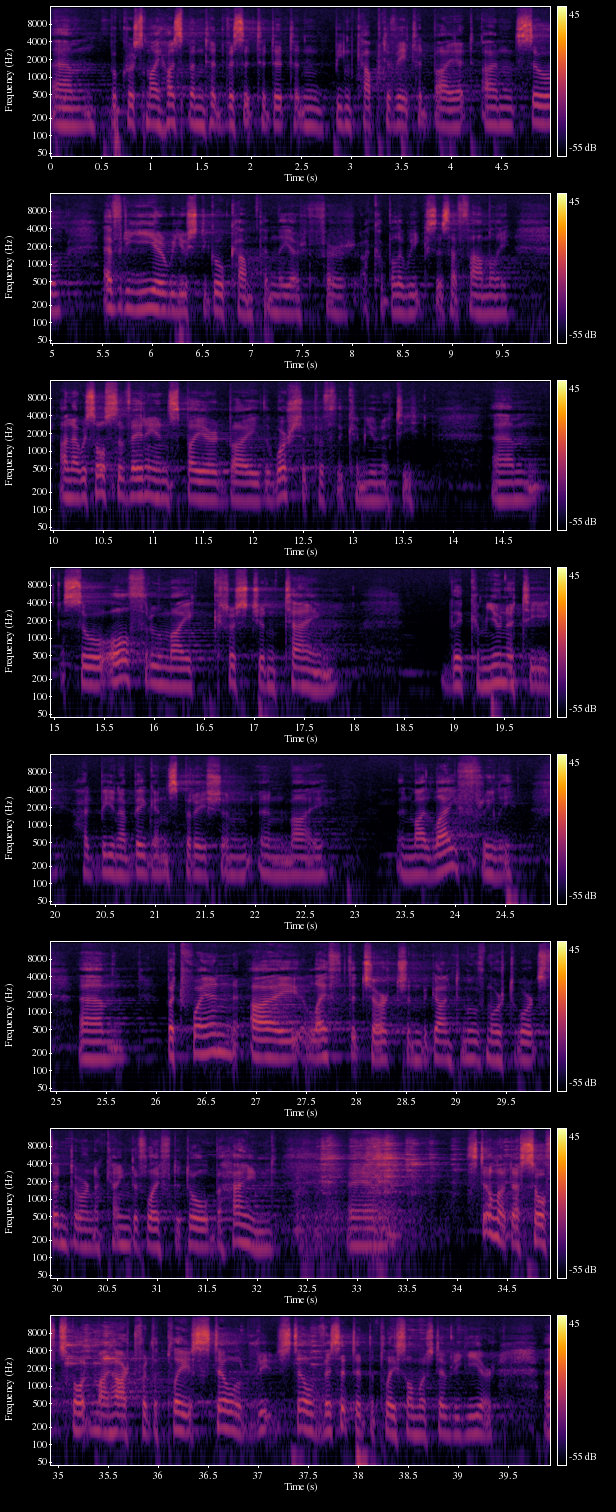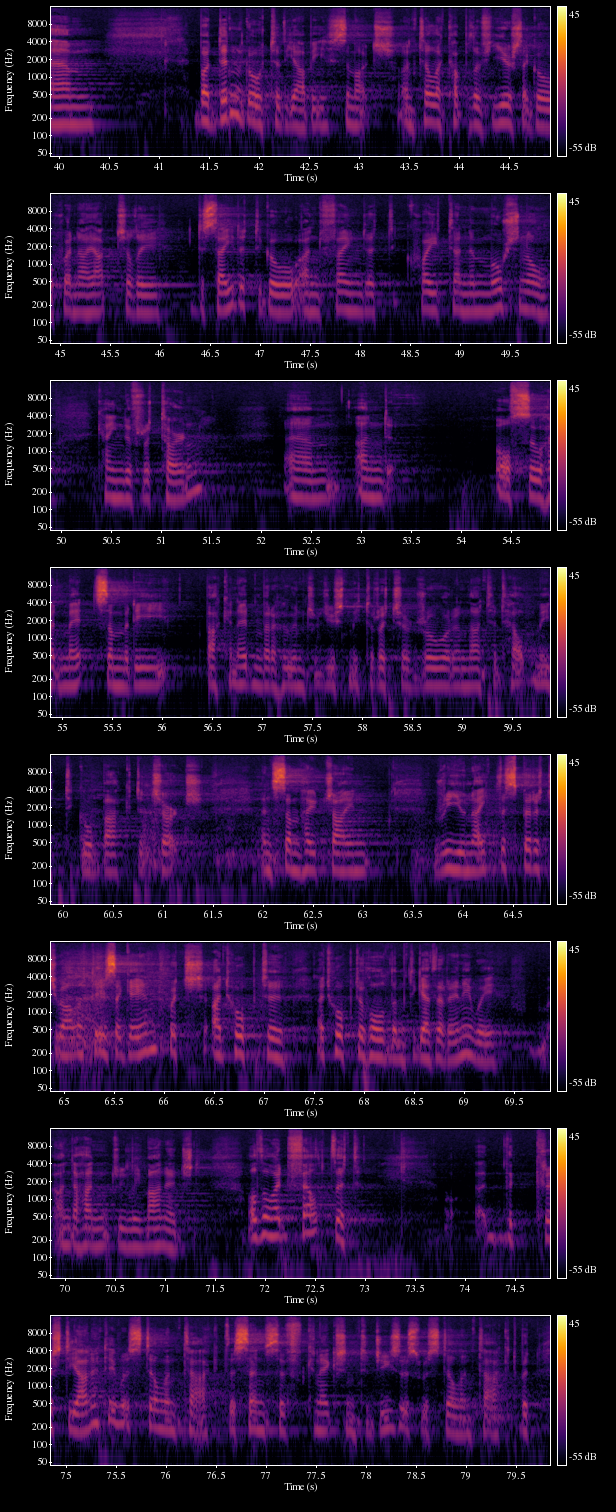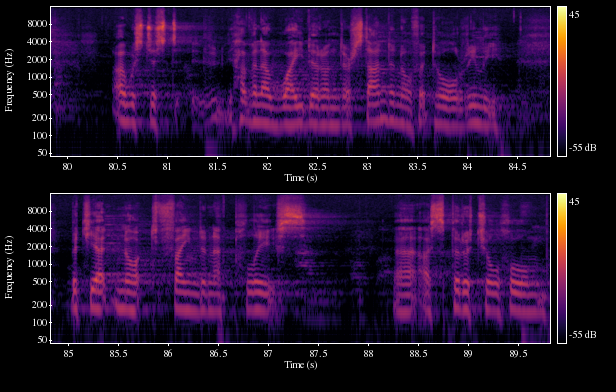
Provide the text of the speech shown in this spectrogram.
um, because my husband had visited it and been captivated by it. And so every year we used to go camping there for a couple of weeks as a family. And I was also very inspired by the worship of the community. Um, so, all through my Christian time, the community had been a big inspiration in my, in my life, really. Um, but when I left the church and began to move more towards Findhorn, I kind of left it all behind. Um, still had a soft spot in my heart for the place, still, re- still visited the place almost every year. Um, but didn't go to the Abbey so much until a couple of years ago when I actually decided to go and found it quite an emotional kind of return. Um, and also had met somebody back in Edinburgh who introduced me to Richard Rohr, and that had helped me to go back to church and somehow try and reunite the spiritualities again, which I'd hoped to I'd hoped to hold them together anyway, and I hadn't really managed. Although I'd felt that uh, the Christianity was still intact, the sense of connection to Jesus was still intact, but I was just having a wider understanding of it all, really, but yet not finding a place, uh, a spiritual home,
